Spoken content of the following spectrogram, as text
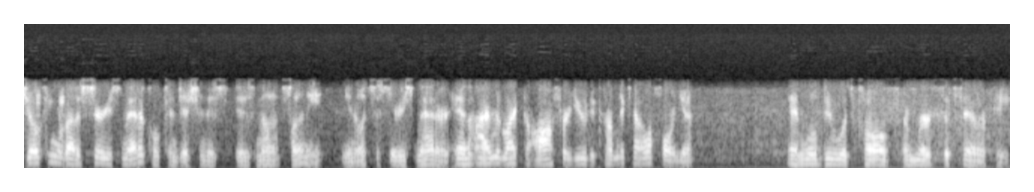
joking about a serious medical condition is is not funny. You know, it's a serious matter. And I would like to offer you to come to California, and we'll do what's called immersive therapy,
